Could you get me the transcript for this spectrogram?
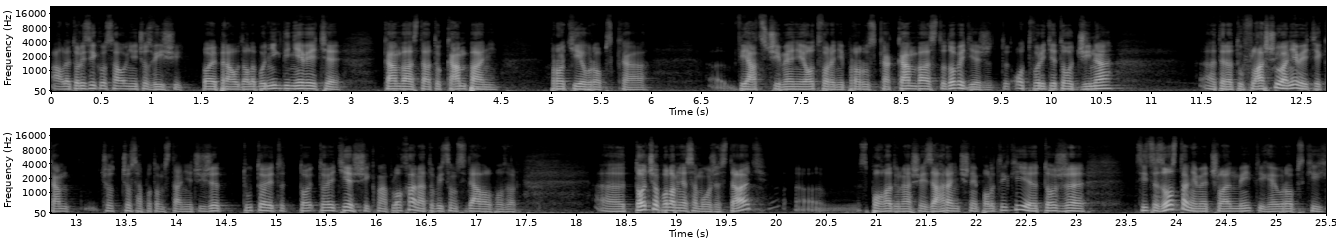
ale to riziko sa o niečo zvýši. To je pravda, lebo nikdy neviete, kam vás táto kampaň protieurópska, viac či menej otvorene proruská, kam vás to dovedie, že otvoríte toho džina, teda tú flašu a neviete, kam čo, čo sa potom stane. Čiže tuto je to, to, to je tiež šikmá plocha, na to by som si dával pozor. Uh, to, čo podľa mňa sa môže stať uh, z pohľadu našej zahraničnej politiky, je to, že síce zostaneme členmi tých európskych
